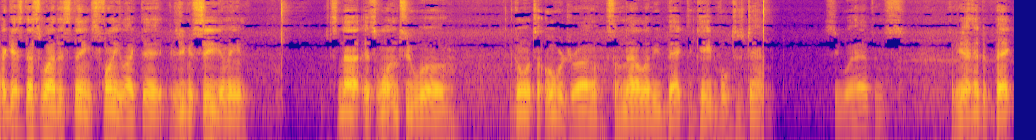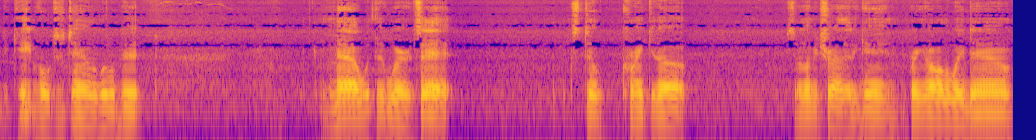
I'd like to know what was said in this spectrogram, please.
I guess that's why this thing's funny like that. Because you can see, I mean, it's not, it's wanting to uh, go to overdrive. So now let me back the gate voltage down. See what happens. So yeah, I had to back the gate voltage down a little bit. Now with it where it's at, still crank it up. So let me try that again. Bring it all the way down.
